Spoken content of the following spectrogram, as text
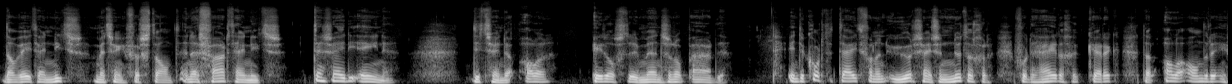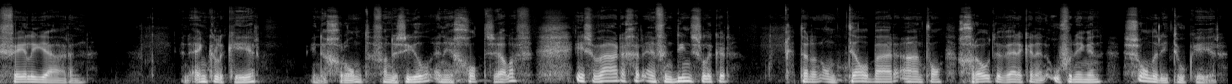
Dan weet hij niets met zijn verstand en ervaart hij niets, tenzij die ene. Dit zijn de alleredelste mensen op aarde. In de korte tijd van een uur zijn ze nuttiger voor de heilige kerk dan alle anderen in vele jaren. Een enkele keer, in de grond van de ziel en in God zelf, is waardiger en verdienstelijker dan een ontelbaar aantal grote werken en oefeningen zonder die toekeer.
